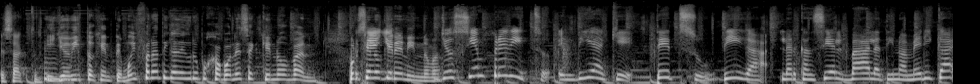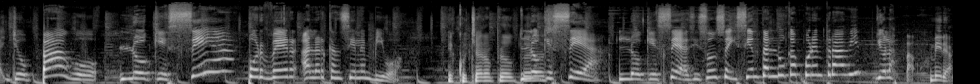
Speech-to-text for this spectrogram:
Exacto. Y yo he visto gente muy fanática de grupos japoneses que no van. o Porque sea, no yo- quieren ir nomás. Yo siempre he dicho, el día que Tetsu diga la Arcanciel va a Latinoamérica, yo pago lo que sea por ver a la Arcanciel en vivo. ¿Escucharon productoras? Lo que sea, lo que sea. Si son 600 lucas por entrada yo las pago. Mira,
